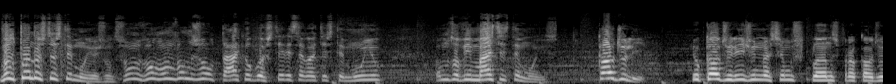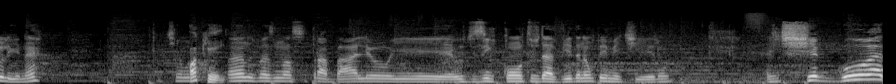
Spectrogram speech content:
Voltando aos testemunhos juntos. Vamos, vamos, vamos voltar, que eu gostei desse negócio de testemunho. Vamos ouvir mais testemunhos. Cláudio Lee. E o Cláudio Lee, Júnior, nós tínhamos planos para o Cláudio Lee, né? Tínhamos Ok. planos, mas o nosso trabalho e os desencontros da vida não permitiram. A gente chegou a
